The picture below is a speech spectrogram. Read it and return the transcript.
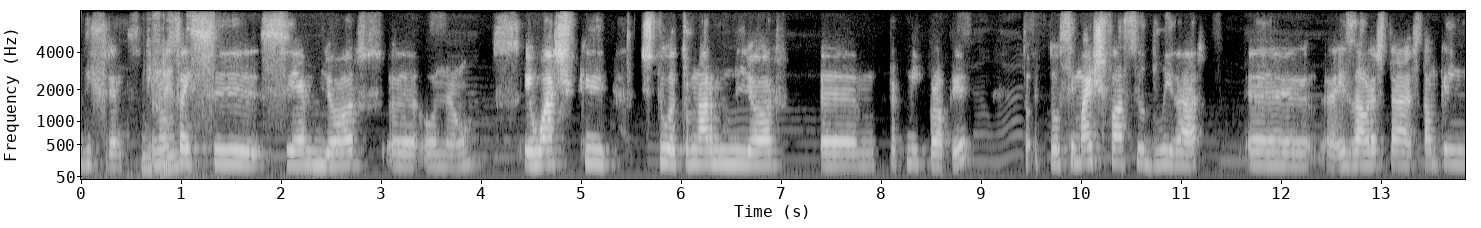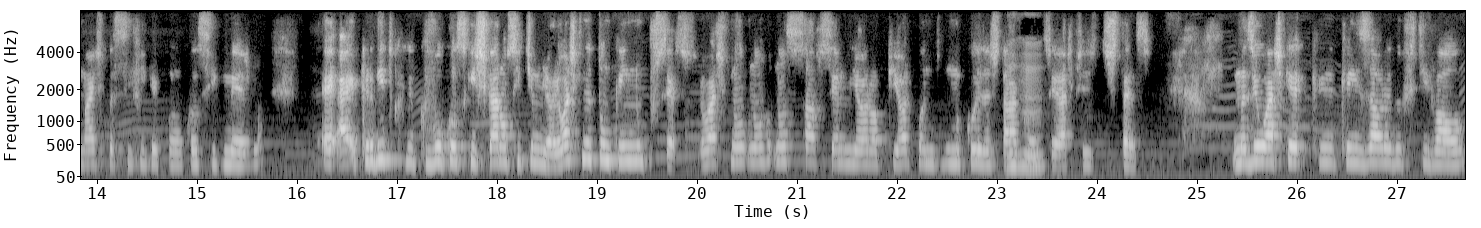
diferente. diferente. Não sei se, se é melhor uh, ou não. Eu acho que estou a tornar-me melhor uh, para comigo própria. Estou a ser mais fácil de lidar. Uh, a Isaura está, está um bocadinho mais pacífica com, consigo mesma. acredito que, que, vou conseguir chegar a um sítio melhor. Eu acho que ainda estou um bocadinho no processo. Eu acho que não, não, não se sabe se é melhor ou pior quando uma coisa está a uhum. acontecer. Acho que preciso de distância. Mas eu acho que, que, que a Isaura do festival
